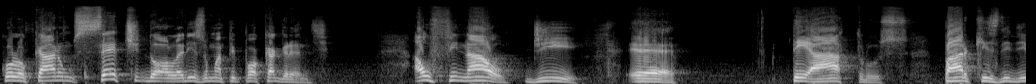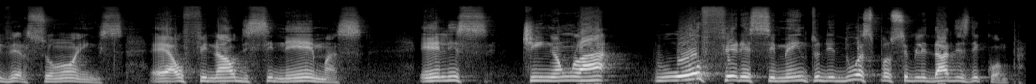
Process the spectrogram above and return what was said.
colocaram 7 dólares uma pipoca grande. Ao final de é, teatros, parques de diversões, é, ao final de cinemas, eles tinham lá o oferecimento de duas possibilidades de compra.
